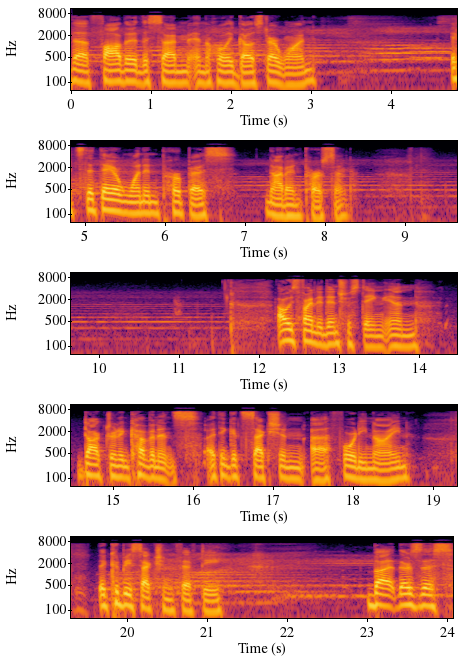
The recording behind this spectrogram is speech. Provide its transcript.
the Father, the Son, and the Holy Ghost are one. It's that they are one in purpose, not in person. I always find it interesting in Doctrine and Covenants. I think it's section uh, 49. It could be section 50. But there's this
